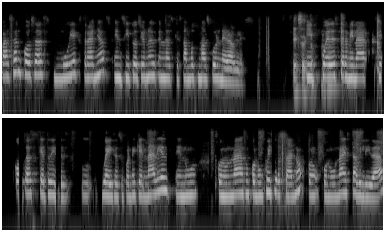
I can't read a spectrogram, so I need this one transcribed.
pasan cosas muy extrañas en situaciones en las que estamos más vulnerables. Exacto. Y puedes terminar haciendo cosas que tú dices, güey, se supone que nadie en un, con, una, con un juicio sano, con, una estabilidad,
